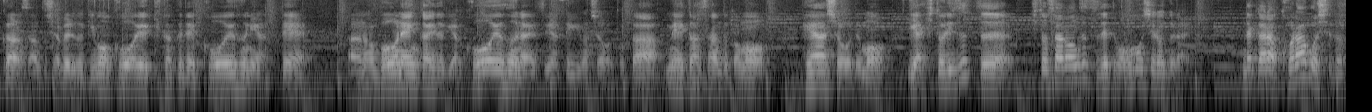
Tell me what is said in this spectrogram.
福原さんと喋る時もこういう企画でこういうふうにやってあの忘年会の時はこういうふうなやつやっていきましょう。とかメーカーさんとかもヘアショーでもいや1人ずつ1サロンずつ出ても面白くない。だからコラボして出さ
